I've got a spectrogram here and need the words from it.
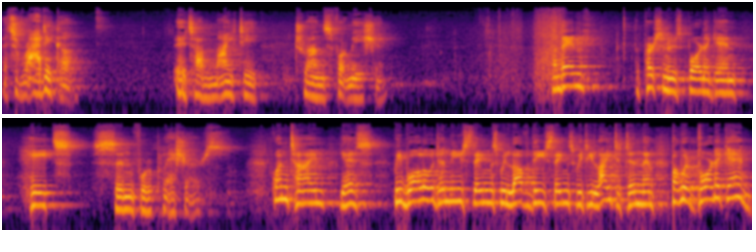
It's radical. It's a mighty transformation. And then the person who's born again hates sinful pleasures. One time, yes, we wallowed in these things, we loved these things, we delighted in them, but we're born again.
